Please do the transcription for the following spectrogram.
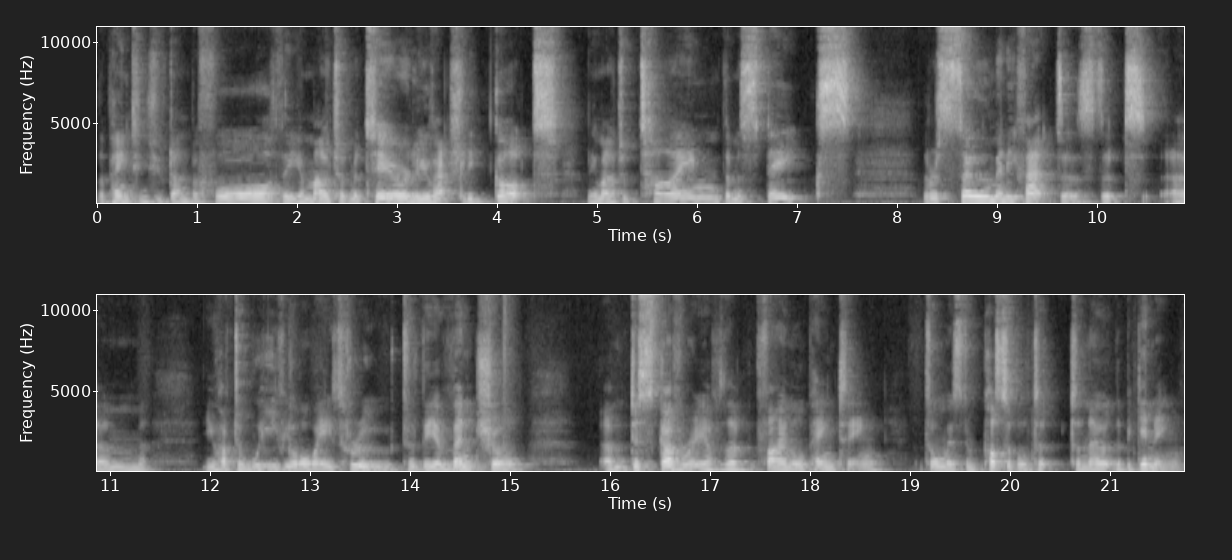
the paintings you've done before, the amount of material you've actually got, the amount of time, the mistakes. There are so many factors that um, you have to weave your way through to the eventual um, discovery of the final painting. It's almost impossible to, to know at the beginning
